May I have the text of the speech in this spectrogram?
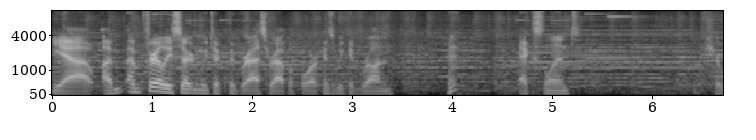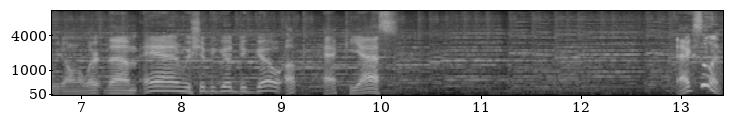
Yeah, I'm, I'm fairly certain we took the grass route before because we could run. Excellent. Make sure we don't alert them. And we should be good to go. Up. Heck yes. Excellent.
